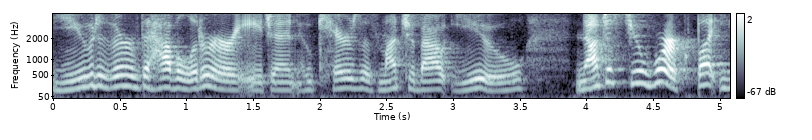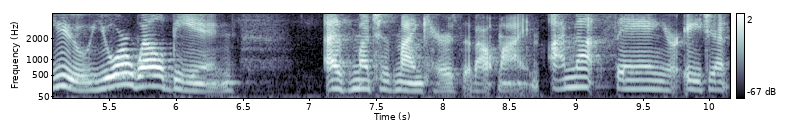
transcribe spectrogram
you deserve to have a literary agent who cares as much about you, not just your work, but you, your well being as much as mine cares about mine. I'm not saying your agent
